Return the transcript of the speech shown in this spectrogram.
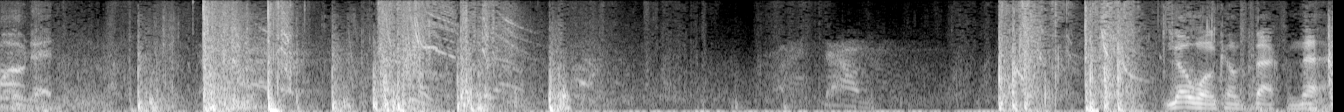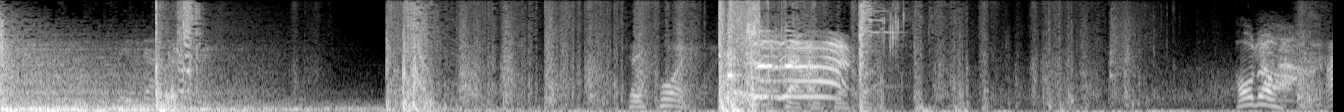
Wounded. Down. No one comes back from that. Take point. Hold on. I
